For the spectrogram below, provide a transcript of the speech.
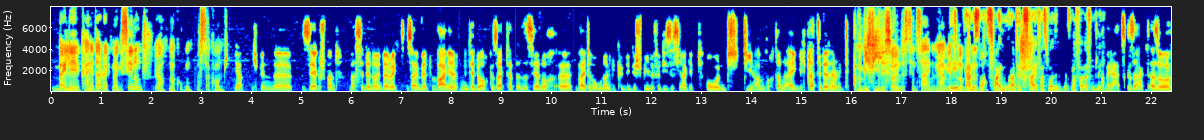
Weile keine Direct mehr gesehen und ja, mal gucken, was da kommt. Ja, ich bin äh, sehr gespannt, was in der neuen Direct sein wird, weil Nintendo auch gesagt hat, dass es ja noch äh, weitere unangekündigte Spiele für dieses Jahr gibt und die haben doch dann eigentlich Platz in der Direct. Aber wie viele sollen das denn sein? Wir haben jetzt Eben, noch wir haben jetzt noch zwei Monate Zeit. Was wollen sie denn jetzt noch veröffentlichen? Aber er hat's gesagt, also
